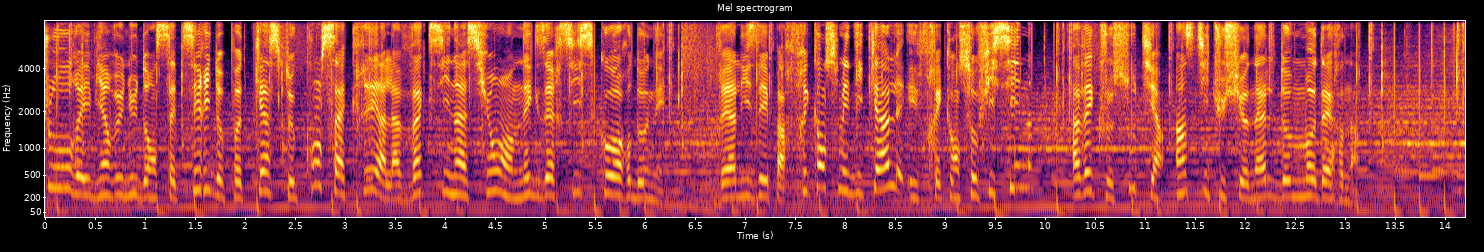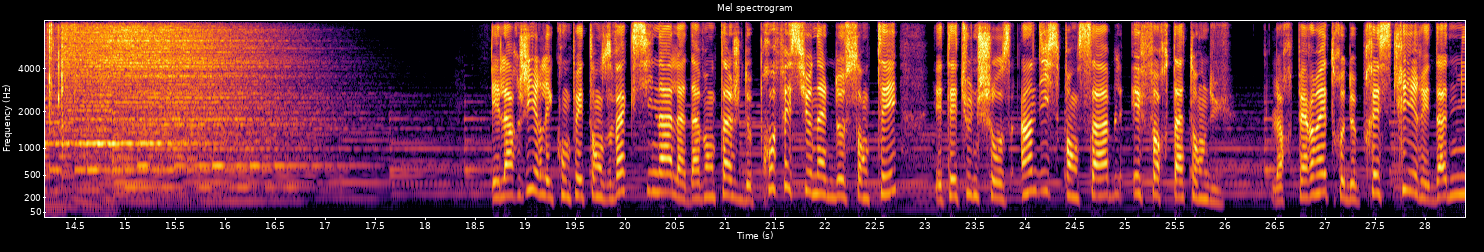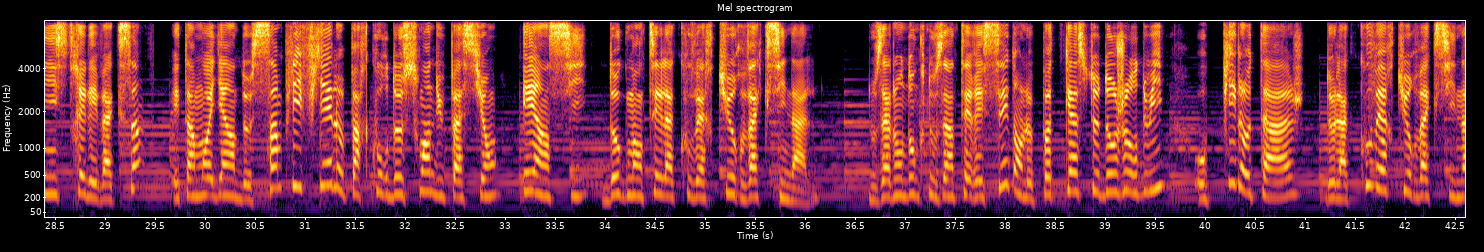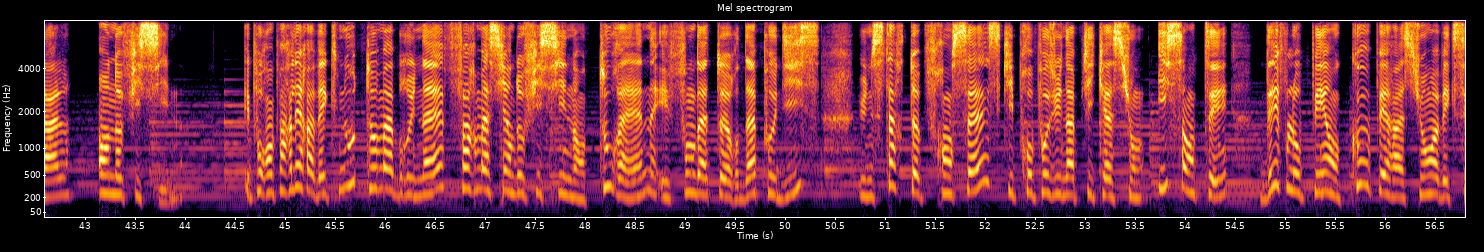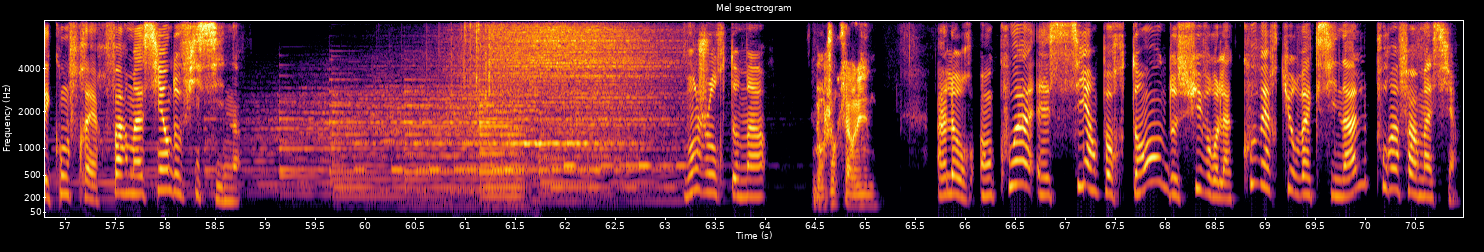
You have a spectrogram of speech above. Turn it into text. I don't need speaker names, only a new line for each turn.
Bonjour et bienvenue dans cette série de podcasts consacrée à la vaccination en exercice coordonné, réalisée par Fréquence Médicale et Fréquence Officine avec le soutien institutionnel de Moderna. Élargir les compétences vaccinales à davantage de professionnels de santé était une chose indispensable et fort attendue. Leur permettre de prescrire et d'administrer les vaccins est un moyen de simplifier le parcours de soins du patient et ainsi d'augmenter la couverture vaccinale. Nous allons donc nous intéresser dans le podcast d'aujourd'hui au pilotage de la couverture vaccinale en officine. Et pour en parler avec nous, Thomas Brunet, pharmacien d'officine en Touraine et fondateur d'Apodis, une start-up française qui propose une application e-santé développée en coopération avec ses confrères pharmaciens d'officine. Bonjour Thomas.
Bonjour Caroline.
Alors, en quoi est-ce si important de suivre la couverture vaccinale pour un pharmacien?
